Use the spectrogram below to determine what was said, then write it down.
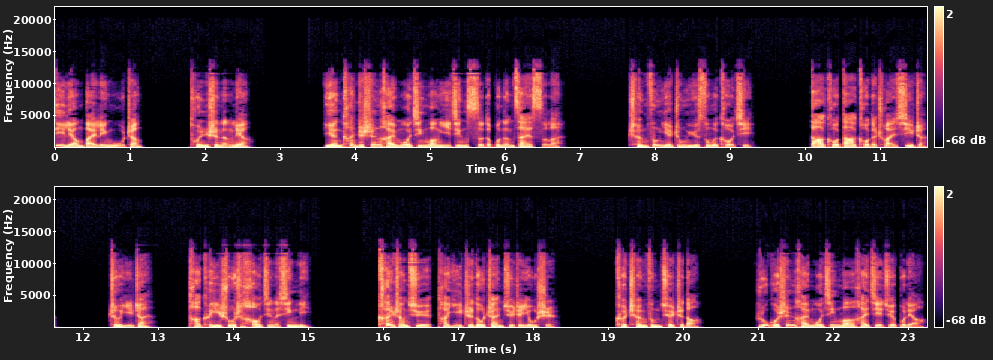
第两百零五章吞噬能量。眼看着深海魔晶王已经死的不能再死了，陈峰也终于松了口气，大口大口的喘息着。这一战，他可以说是耗尽了心力。看上去他一直都占据着优势，可陈峰却知道，如果深海魔晶王还解决不了，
